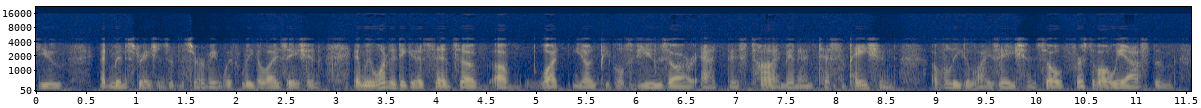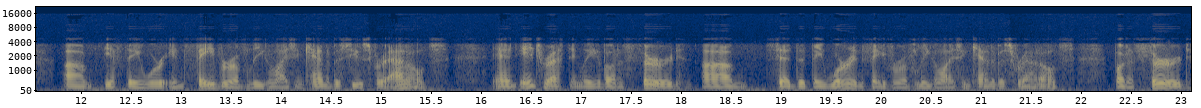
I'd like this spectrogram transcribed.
few administrations of the survey with legalization. And we wanted to get a sense of, of what young people's views are at this time in anticipation of legalization. So first of all, we asked them um, if they were in favor of legalizing cannabis use for adults. And interestingly, about a third um, said that they were in favor of legalizing cannabis for adults, but a third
